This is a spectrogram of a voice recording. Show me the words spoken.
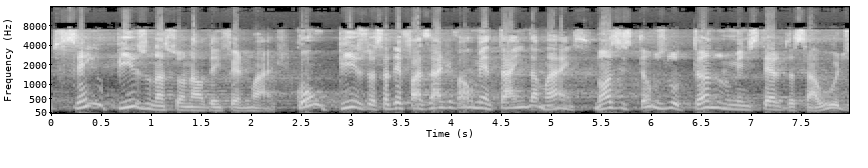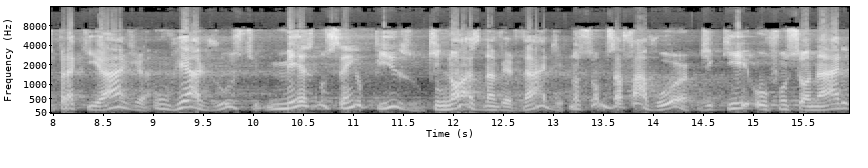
sem o piso nacional da enfermagem. Com o piso, essa defasagem vai aumentar ainda mais. Nós estamos lutando no Ministério da Saúde para que haja um reajuste, mesmo sem o piso. Que nós, na verdade, nós somos a favor de que o funcionário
